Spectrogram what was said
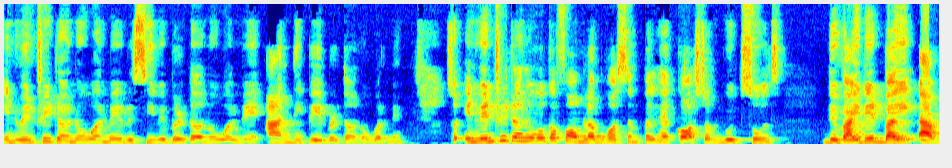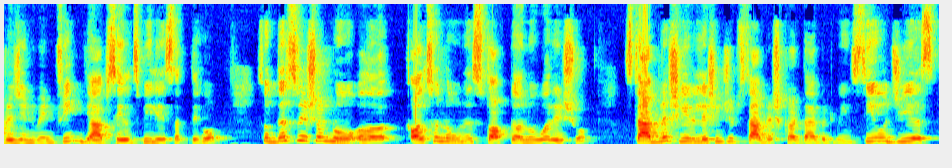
इन्वेंट्री टर्नओवर में रिसीवेबल टर्नओवर में एंड दी पेबल टर्नओवर में सो इन्वेंट्री टर्नओवर का फॉर्मूला बहुत सिंपल है cost of good sold divided by average inventory या आप सेल्स भी ले सकते हो। So this ratio no also known as stock turn over ratio establish ये रिलेशनशिप स्टैब्लिश करता है between C O G S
